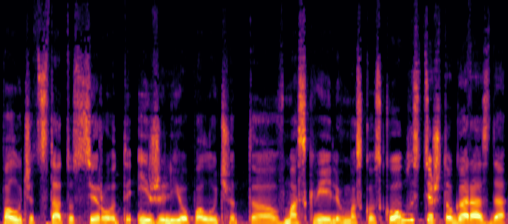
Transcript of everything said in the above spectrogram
получат статус сирот и жилье получат э, в Москве или в Московской области, что гораздо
